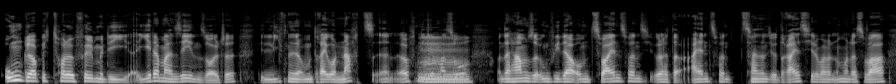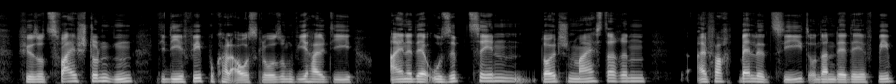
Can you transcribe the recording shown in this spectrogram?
unglaublich tolle Filme, die jeder mal sehen sollte. Die liefen dann um drei Uhr nachts, äh, öffnen die immer so. Mhm. Und dann haben sie irgendwie da um 22 oder 21, 22.30 Uhr oder wann immer das war, für so zwei Stunden die DFB-Pokal-Auslosung, wie halt die eine der U17 deutschen Meisterinnen einfach Bälle zieht und dann der DFB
